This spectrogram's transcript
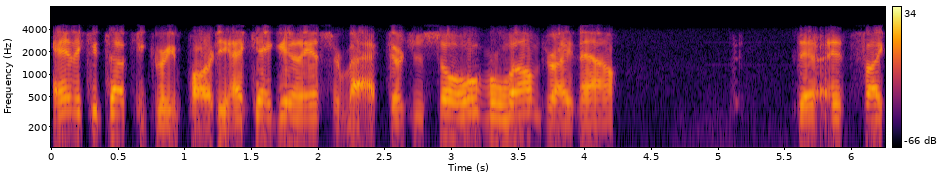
and the Kentucky Green Party. I can't get an answer back. They're just so overwhelmed right now. They, it's like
